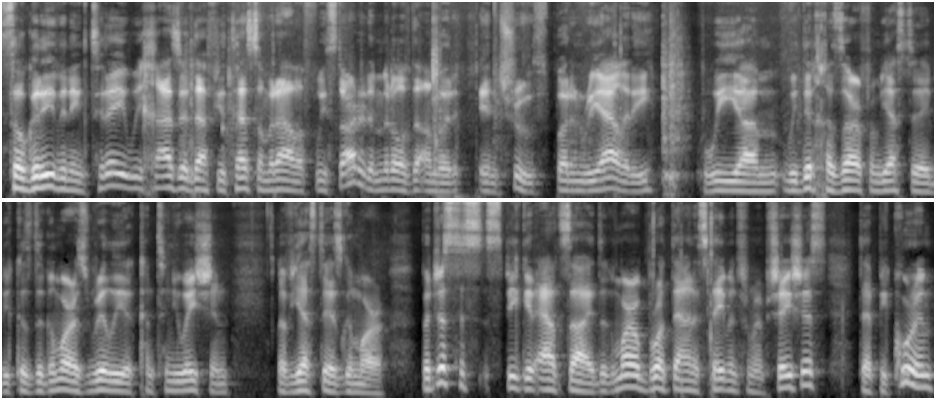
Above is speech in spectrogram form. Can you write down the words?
So good evening. Today we chazer daf yutes aleph. We started in the middle of the amud in truth, but in reality, we um, we did chazar from yesterday because the Gemara is really a continuation of yesterday's Gemara. But just to speak it outside, the Gemara brought down a statement from Absheshis that Bikurim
